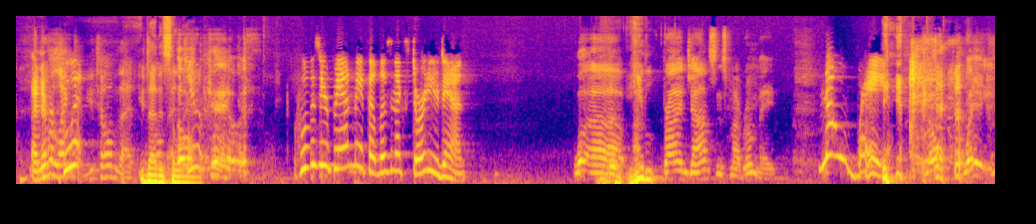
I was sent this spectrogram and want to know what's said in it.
I never liked What? him. You tell him that. You That tell is him hilarious. okay. Who's your bandmate that lives next door to you, Dan? Well, uh, He Brian Johnson's my roommate. No way. No way.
